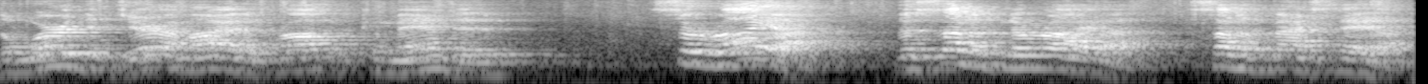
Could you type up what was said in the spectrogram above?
The word that Jeremiah the prophet commanded Seraiah, the son of Neriah, son of Mahseiah,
